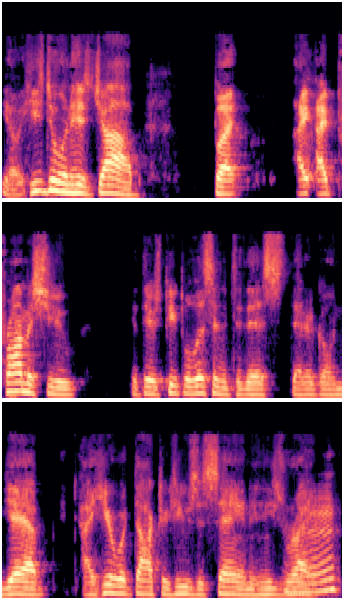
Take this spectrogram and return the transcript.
You know, he's doing his job, but I, I promise you that there's people listening to this that are going, yeah, I hear what Dr. Hughes is saying and he's right. Mm-hmm.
